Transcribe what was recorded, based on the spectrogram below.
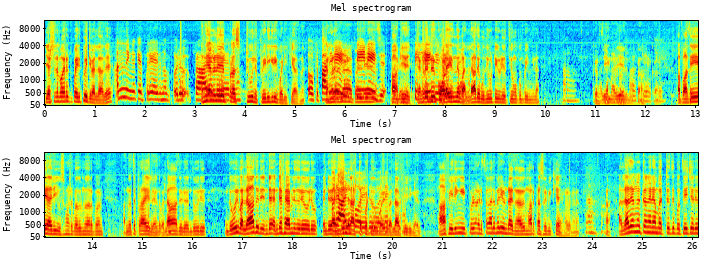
ജ്യേഷ്ഠന്റെ മകനൊക്കെ പരിക്ക് പറ്റി വല്ലാതെ. അന്ന് നിങ്ങൾക്ക് എത്രയായിരുന്നു ഒരു പ്രായം ഞങ്ങൾ പ്ലസ് ടുവിന് പ്രീ ഡിഗ്രി പഠിക്കാന്ന് ഓക്കെ പതിനേഴ് ടീനേജ് ആ ഞങ്ങളുടെ കോളേജിൽ നിന്ന് വല്ലാതെ ബുദ്ധിമുട്ടി കൂടി എത്തി നോക്കുമ്പോ ഇങ്ങനെ അപ്പൊ ഓക്കെ ഓക്കെ. അപ്പോൾ അതേ അതിൽ യൂസ് മാഷ ബ്രദർ പറഞ്ഞപ്പം അന്നത്തെ പ്രായമല്ലേ വല്ലാതൊരു എന്തോ ഒരു എന്തോ ഒരു വല്ലാതൊരു എന്റെ എന്റെ ഫാമിലി ഒരു ഒരു എന്റെ ഒരു അനുജൻ നഷ്ടപ്പെട്ടു പോയൊരു പോയ ഒരു വല്ലാതെ ഫീലിംഗ് ആയിരുന്നു. ആ ഫീലിംഗ് ഇപ്പോഴും അടുത്ത കാലം വരെ ഉണ്ടായിരുന്നു. അത് മറക്കാൻ ശ്രമിക്കുക ഞങ്ങളിങ്ങനെ. അല്ലാതെ ഞങ്ങൾക്ക് അങ്ങനെ പറ്റത്ത് പ്രത്യേകിച്ച് ഒരു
